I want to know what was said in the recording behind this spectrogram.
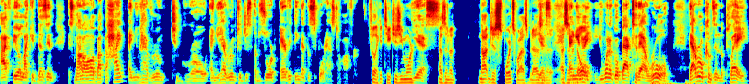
I feel like it doesn't. It's not all about the hype, and you have room to grow, and you have room to just absorb everything that the sport has to offer. Feel like it teaches you more Yes. as an not just sports wise, but as Yes. an as an and adult. you know, you want to go back to that rule. That rule comes into play.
